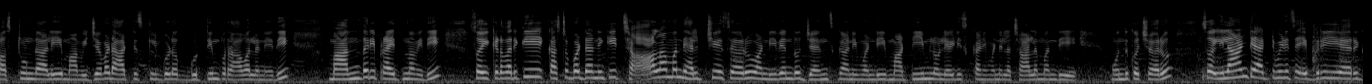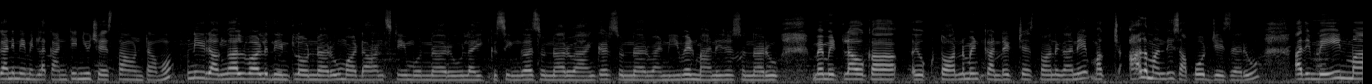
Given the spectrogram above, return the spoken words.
ఫస్ట్ ఉండాలి. మా విజయవాడ ఆర్టిస్టులకు కూడా గుర్తింపు రావాలనేది మా అందరి ప్రయత్నం ఇది. సో ఇక్కడ వరకు కష్టపడడానికి చాలామంది హెల్ప్ చేశారు. అండ్ ఈవెన్ దో జెంట్స్ కానివ్వండి మా టీంలో లేడీస్ కానివ్వండి ఇలా చాలామంది ముందుకొచ్చారు. సో ఇలాంటి యాక్టివిటీస్ ఎవ్రీ ఇయర్ కానీ మేము ఇలా కంటిన్యూ చేస్తూ ఉంటాము. అన్ని రంగాల వాళ్ళు ఇంట్లో ఉన్నారు మా డాన్స్ టీమ్ ఉన్నారు లైక్ సింగర్స్ ఉన్నారు యాంకర్స్ ఉన్నారు అండ్ ఈవెంట్ మేనేజర్స్ ఉన్నారు. మేము ఇట్లా ఒక టోర్నమెంట్ కండక్ట్ చేస్తామని కానీ మాకు చాలా మంది సపోర్ట్ చేశారు. అది మెయిన్ మా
